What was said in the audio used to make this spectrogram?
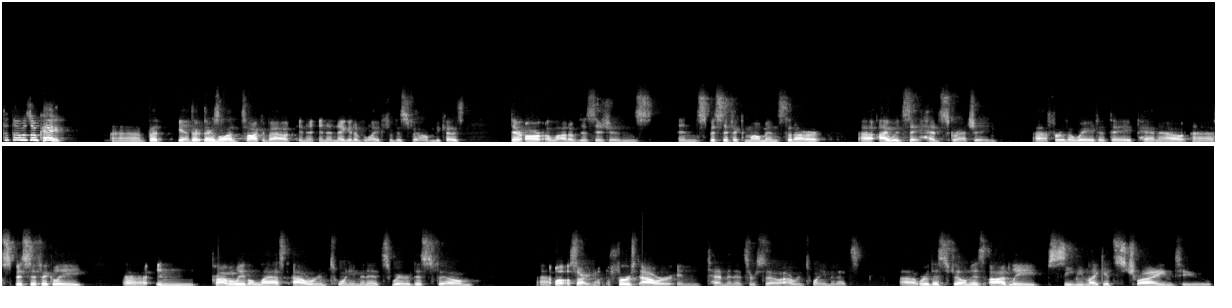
that that was okay. Uh, but yeah, there, there's a lot to talk about in a, in a negative light for this film because there are a lot of decisions and specific moments that are, uh, I would say, head scratching uh, for the way that they pan out. Uh, specifically, uh, in probably the last hour and 20 minutes, where this film, well, sorry, no, the first hour and 10 minutes or so, hour and 20 minutes, where this film is oddly seeming like it's trying to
